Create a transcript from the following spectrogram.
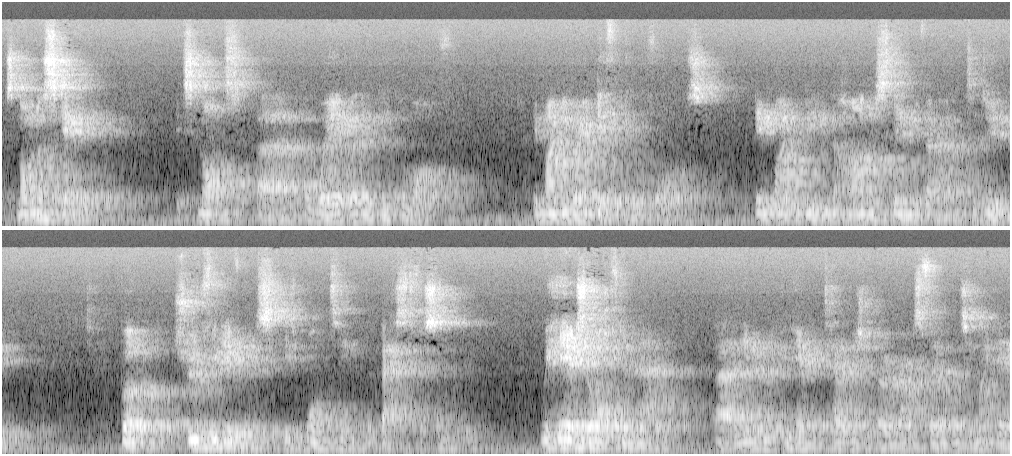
it's not an escape, it's not uh, a way of letting people off. It might be very difficult for us. It might be the hardest thing we've ever had to do. But true forgiveness is wanting the best for somebody. We hear so often now uh, you know, you can hear in television programs, films, you might hear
